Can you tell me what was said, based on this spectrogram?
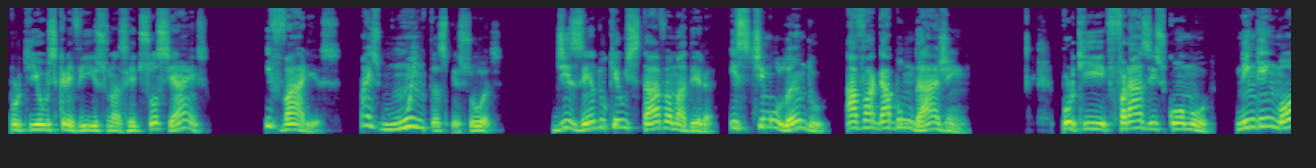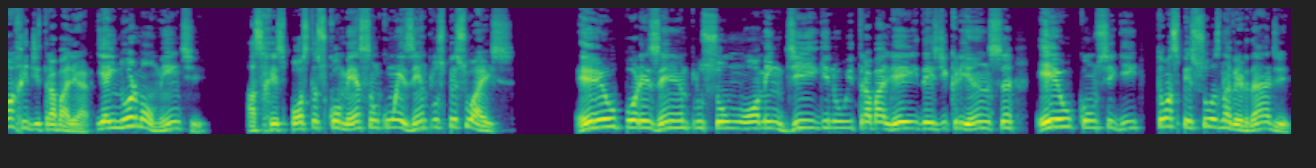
porque eu escrevi isso nas redes sociais, e várias, mas muitas pessoas, dizendo que eu estava, Madeira, estimulando a vagabundagem. Porque frases como ninguém morre de trabalhar, e aí normalmente as respostas começam com exemplos pessoais. Eu, por exemplo, sou um homem digno e trabalhei desde criança, eu consegui. Então, as pessoas, na verdade,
